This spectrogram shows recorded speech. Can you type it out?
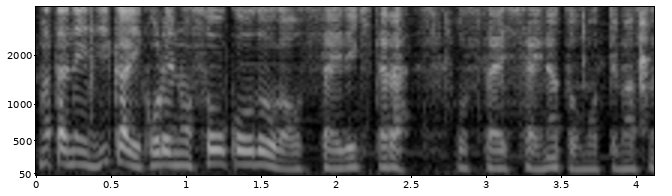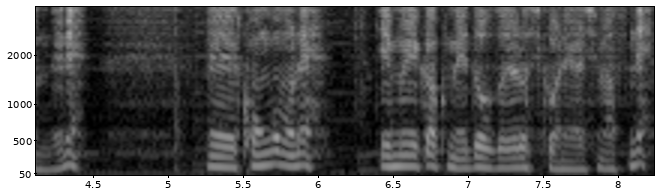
またね、次回これの走行動画をお伝えできたら、お伝えしたいなと思ってますんでね、えー、今後もね、MA 革命どうぞよろしくお願いしますね。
